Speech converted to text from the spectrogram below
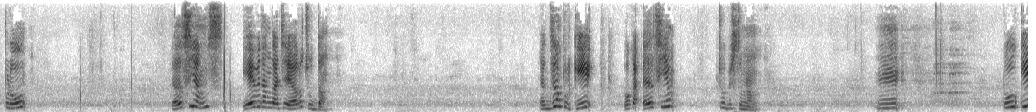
ఇప్పుడు ఎల్సిఎమ్స్ ఏ విధంగా చేయాలో చూద్దాం. ఎగ్జాంపుల్కి ఒక ఎల్సిఎం చూపిస్తున్నాను. టూకి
